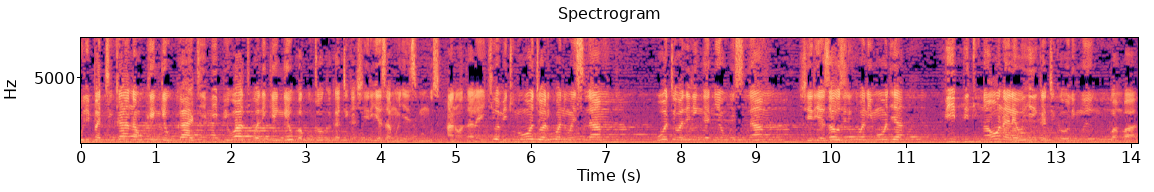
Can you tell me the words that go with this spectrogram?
ulipatikana ukengeukaji? Vipi watu walikengeuka kutoka katika sheria za Mwenyezi Mungu Subhanahu wa Ta'ala, ikiwa mitume wote walikuwa ni Waislamu, wote walilingania Uislamu, sheria zao zilikuwa ni moja, vipi tunaona leo hii katika ulimwengu kwamba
